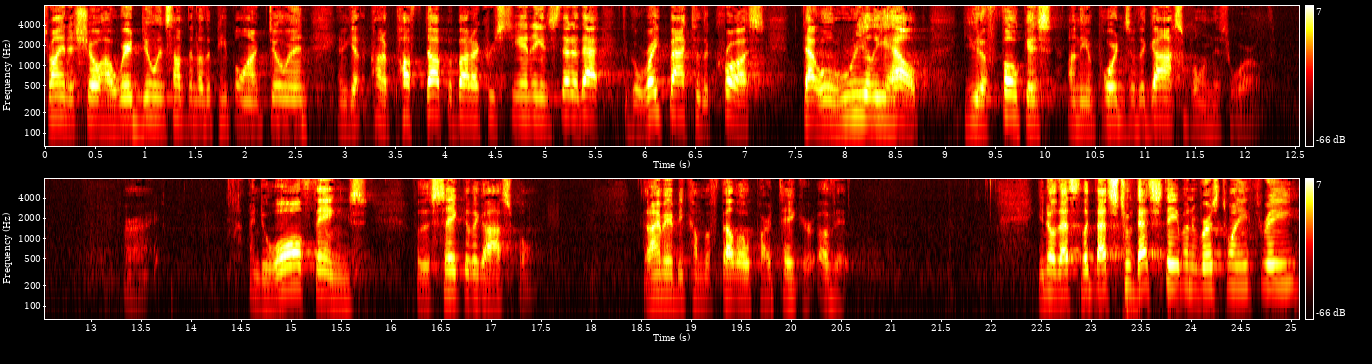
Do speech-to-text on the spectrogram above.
trying to show how we're doing something other people aren't doing, and we get kind of puffed up about our Christianity, instead of that, to go right back to the cross, that will really help you to focus on the importance of the gospel in this world. All right. And do all things for the sake of the gospel, that I may become a fellow partaker of it. You know, that's, that's true. That statement in verse 23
